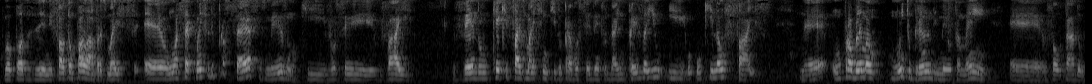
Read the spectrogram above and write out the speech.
como eu posso dizer, me faltam palavras, mas é uma sequência de processos mesmo que você vai vendo o que, que faz mais sentido para você dentro da empresa e, e o que não faz. Né? Um problema muito grande meu também, é, voltado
